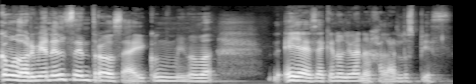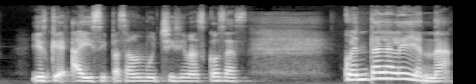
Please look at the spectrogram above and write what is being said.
como dormía en el centro, o sea, ahí con mi mamá, ella decía que no le iban a jalar los pies. Y es que ahí sí pasaban muchísimas cosas. Cuenta la leyenda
